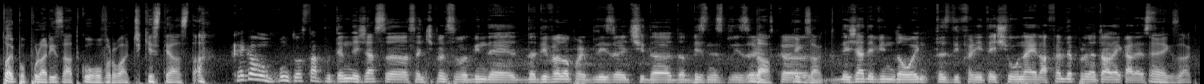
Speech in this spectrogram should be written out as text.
tu ai popularizat cu Overwatch chestia asta. Cred că în punctul ăsta putem deja să, să începem să vorbim de The Developer Blizzard și The, the Business Blizzard. Da, că exact. deja devin două entități diferite și una e la fel de prădătoare ca restul. Exact.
